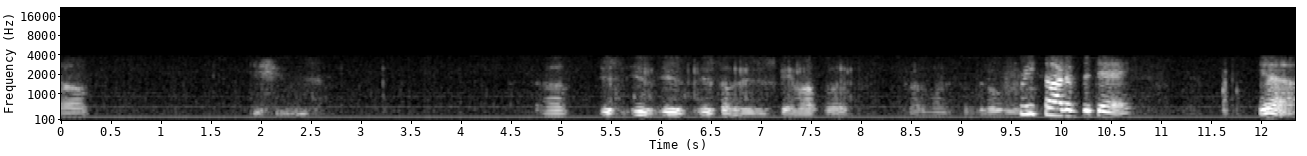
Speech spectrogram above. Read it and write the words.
uh, issues. Uh, here's something that just came up. Uh, probably want to it over. Free thought of the day. Yeah.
